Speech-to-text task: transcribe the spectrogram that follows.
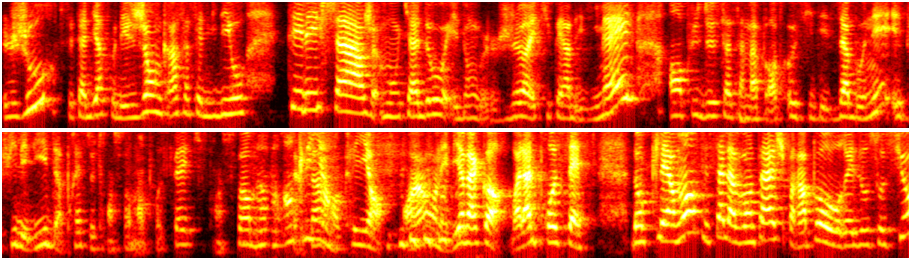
jour. C'est-à-dire que des gens, grâce à cette vidéo, télécharge mon cadeau et donc je récupère des emails. En plus de ça, ça m'apporte aussi des abonnés et puis les leads après se transforment en prospects qui se transforment en clients. En clients. on est bien d'accord. Voilà le process. Donc clairement, c'est ça l'avantage par rapport aux réseaux sociaux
